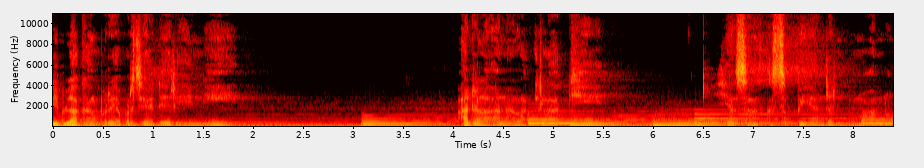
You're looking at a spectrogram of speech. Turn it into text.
Di belakang pria percaya diri ini adalah anak laki-laki yang sangat kesepian dan pemalu.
